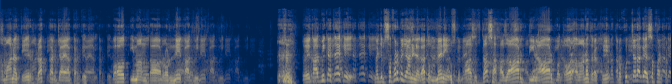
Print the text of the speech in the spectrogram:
अमानतें रख कर जाया करते थे। बहुत ईमानदार और नेक आदमी तो एक आदमी कहता है कि मैं जब सफ़र पे जाने लगा तो मैंने उसके पास दस हज़ार दिनार बतौर अमानत रखे और खुद चला गया सफ़र पर।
